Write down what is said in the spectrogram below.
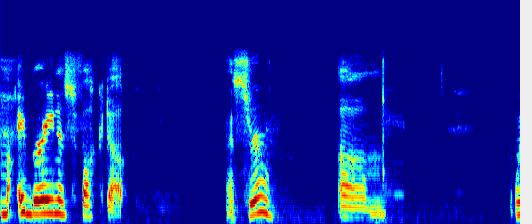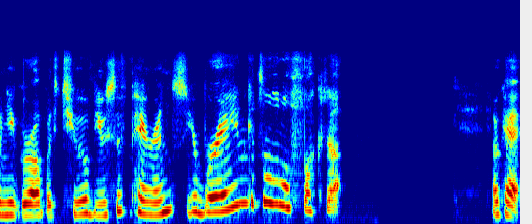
My brain is fucked up. That's true. Um when you grow up with two abusive parents, your brain gets a little fucked up. Okay.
